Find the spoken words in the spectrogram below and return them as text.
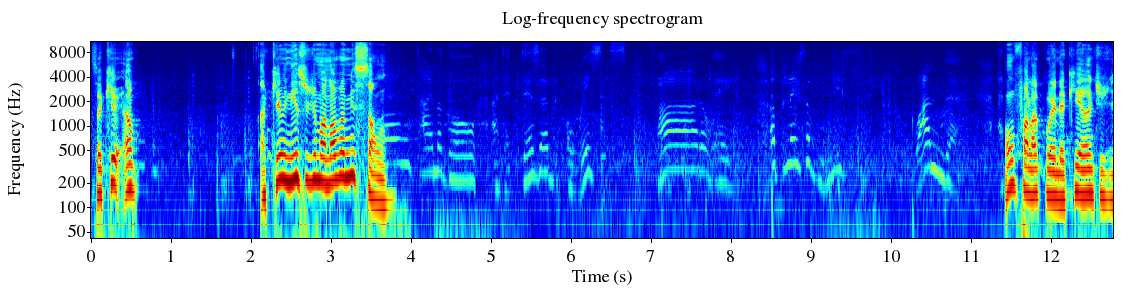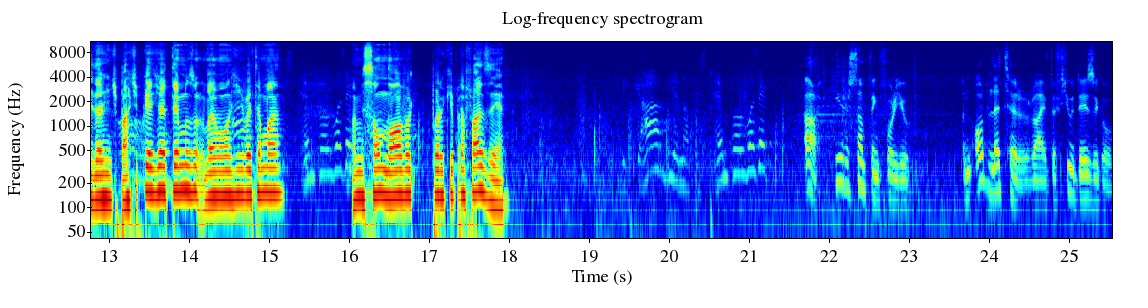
Isso aqui é o... Aqui é o início de uma nova missão. a a Vamos falar com ele aqui antes de da gente partir, porque já temos, a gente vai ter uma, a uma missão nova por aqui pra fazer. a Ah, here is something for you. An odd letter arrived a few days ago,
